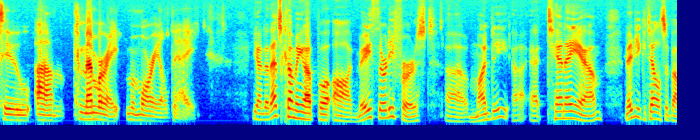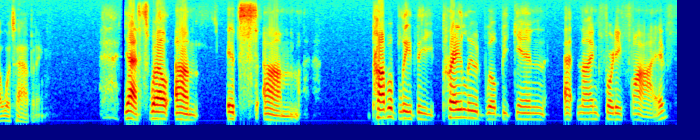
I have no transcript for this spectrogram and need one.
to um, commemorate Memorial Day. Yeah, now that's coming up uh, on May 31st, uh, Monday uh, at 10 a.m. Maybe you can tell us about what's happening. Yes, well, um, it's um, probably the prelude will begin at 9:45.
